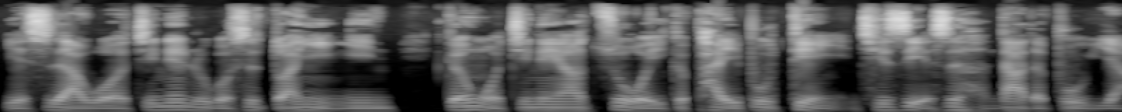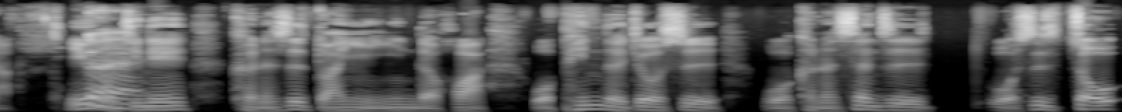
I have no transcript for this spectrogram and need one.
也是啊。我今天如果是短影音，跟我今天要做一个拍一部电影，其实也是很大的不一样。因为我今天可能是短影音的话，我拼的就是我可能甚至。我是周，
